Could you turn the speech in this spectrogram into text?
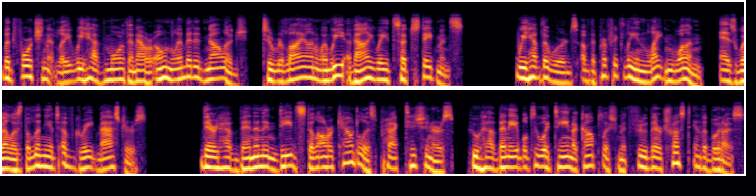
But fortunately we have more than our own limited knowledge to rely on when we evaluate such statements. We have the words of the perfectly enlightened one, as well as the lineage of great masters. There have been and indeed still are countless practitioners who have been able to attain accomplishment through their trust in the Buddhas.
